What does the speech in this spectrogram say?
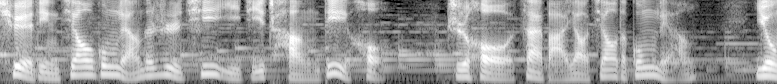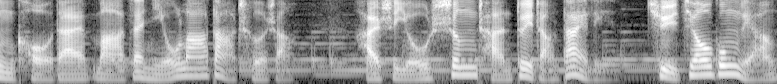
确定交公粮的日期以及场地后，之后再把要交的公粮用口袋码在牛拉大车上，还是由生产队长带领去交公粮。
